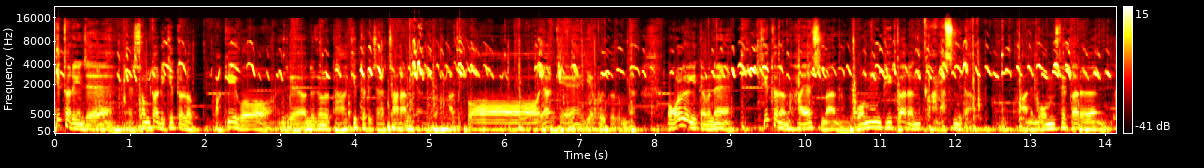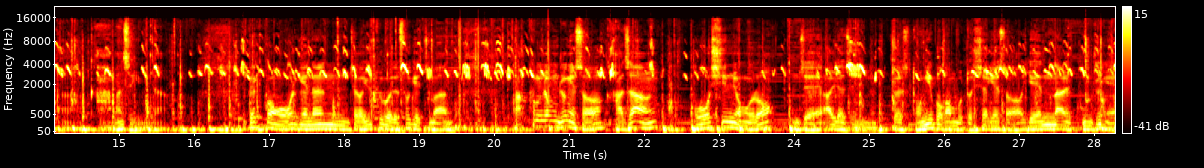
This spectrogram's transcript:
깃털이 이제 솜털이 깃털로 바뀌고 이제 어느 정도 다 깃털이 잘 자라면 아주 뽀얗게 예쁠 겁니다. 오골개이기 때문에 깃털은 하얗지만 몸 빛깔은 까맣습니다. 안에 몸 색깔은 까만색입니다. 백봉 오골개는 제가 유튜브에도 소개했지만 닭품종 중에서 가장 보신용으로 이제 알려져 있는 그래서 동의보감부터 시작해서 옛날 궁중에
